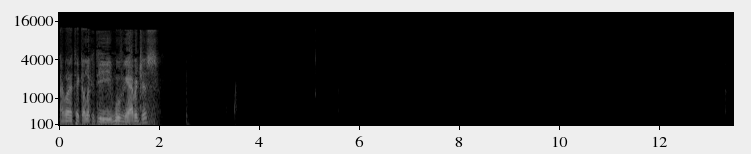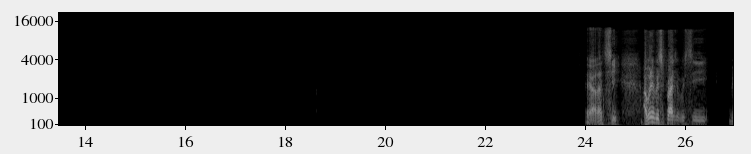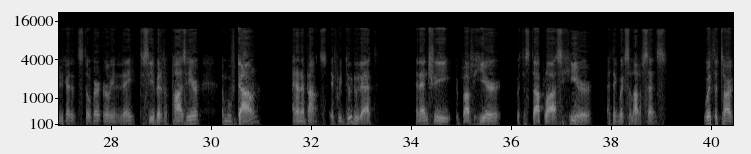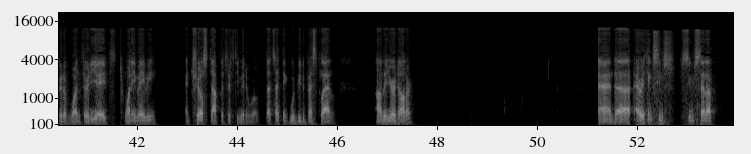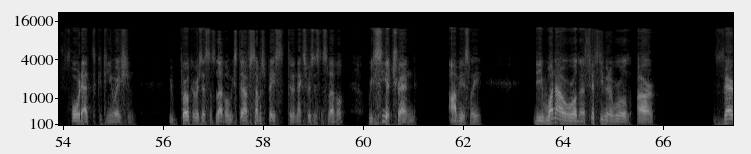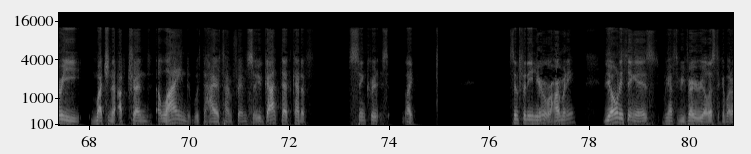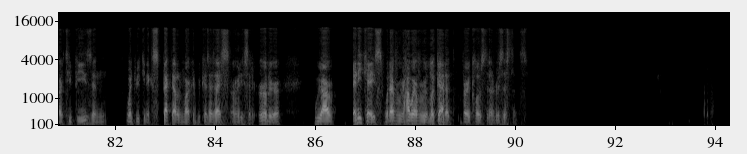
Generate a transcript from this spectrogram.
I'm going to take a look at the moving averages. Yeah, let's see. I wouldn't be surprised if we see because it's still very early in the day, to see a bit of a pause here, a move down, and then a bounce. If we do do that, an entry above here with the stop loss here, I think makes a lot of sense, with a target of 138.20 maybe, and trail stop the 50-minute world. That's, I think, would be the best plan on the euro dollar. And uh, everything seems seems set up for that continuation we broke a resistance level. We still have some space to the next resistance level. We see a trend, obviously, the one-hour world and the 50-minute world are very much in an uptrend, aligned with the higher time frames. So you got that kind of synchronous, like symphony here or harmony. The only thing is we have to be very realistic about our TPs and what we can expect out of the market because as I already said earlier, we are, any case, whatever, however we look at it, very close to that resistance.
